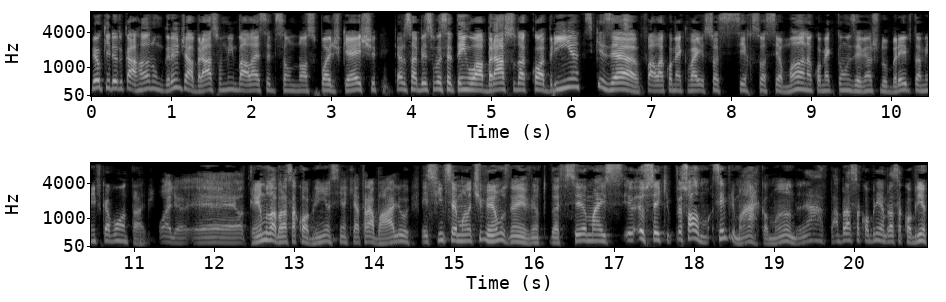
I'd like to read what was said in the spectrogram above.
Meu querido Carrano, um grande abraço. Vamos embalar essa edição do nosso podcast. Quero saber se você tem o abraço da cobrinha. Se quiser falar como é que vai ser sua semana, como é que estão os eventos do Brave, também fica à vontade. Olha, é, temos abraço da cobrinha, assim, aqui a trabalho. Esse fim de semana tivemos, né, evento do UFC, mas eu, eu sei que o pessoal sempre marca, manda, né? Ah, abraça a cobrinha, abraça a cobrinha.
